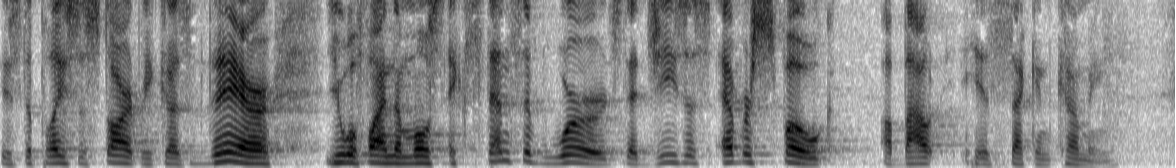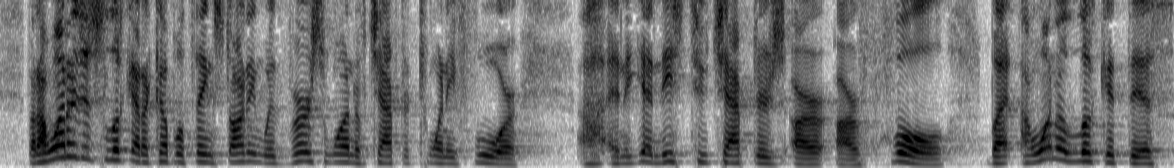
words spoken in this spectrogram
is the place to start because there you will find the most extensive words that Jesus ever spoke about his second coming. But I want to just look at a couple things, starting with verse 1 of chapter 24. Uh, and again, these two chapters are, are full but I want to look at this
